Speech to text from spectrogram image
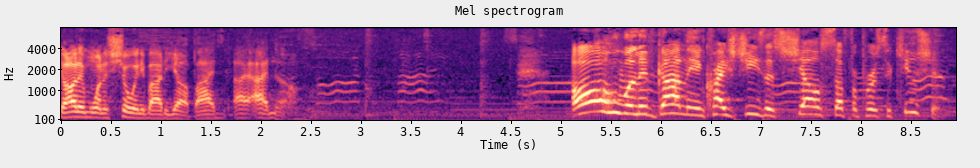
y'all didn't want to show anybody up. I I, I know. All who will live godly in Christ Jesus shall suffer persecution.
